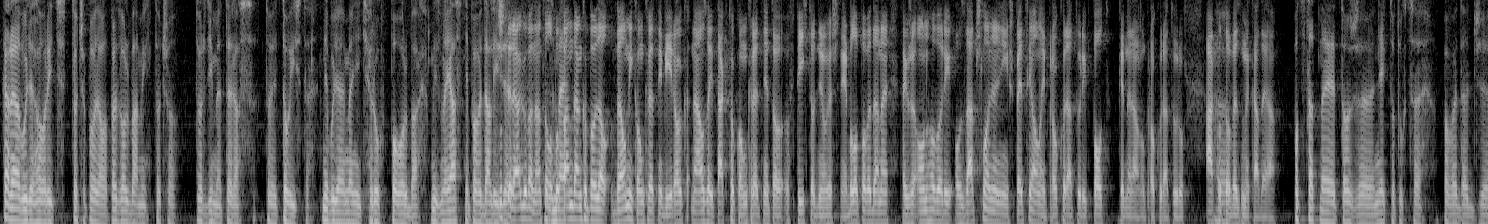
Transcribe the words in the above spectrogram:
KDA bude hovoriť to, čo povedal pred voľbami, to, čo tvrdíme teraz, to je to isté. Nebudeme meniť hru po voľbách. My sme jasne povedali, Skúste že... reagovať na to, sme... lebo pán Danko povedal veľmi konkrétny výrok. Naozaj takto konkrétne to v týchto dňoch ešte nebolo povedané. Takže on hovorí o začlenení špeciálnej prokuratúry pod generálnu prokuratúru. Ako to vezme KDH? Podstatné je to, že niekto tu chce povedať, že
